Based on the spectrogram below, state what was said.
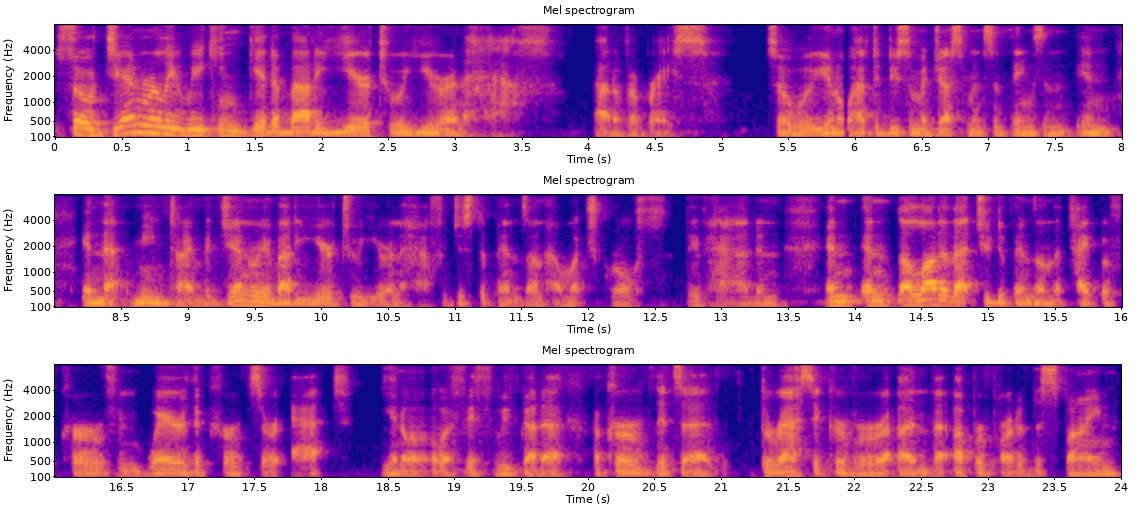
So generally we can get about a year to a year and a half out of a brace. So we'll, you know, we'll have to do some adjustments and things in in in that meantime. But generally, about a year to a year and a half. It just depends on how much growth they've had, and and and a lot of that too depends on the type of curve and where the curves are at. You know, if if we've got a, a curve that's a thoracic curve or on the upper part of the spine,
